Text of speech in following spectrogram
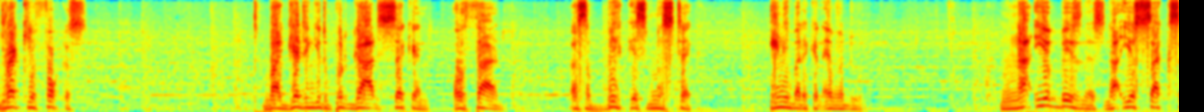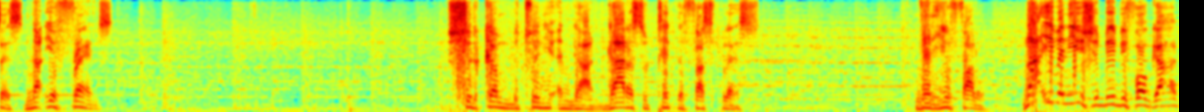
break your focus by getting you to put God second or third. That's the biggest mistake anybody can ever do. Not your business, not your success, not your friends should come between you and God. God has to take the first place. Then you follow. Not even you should be before God.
